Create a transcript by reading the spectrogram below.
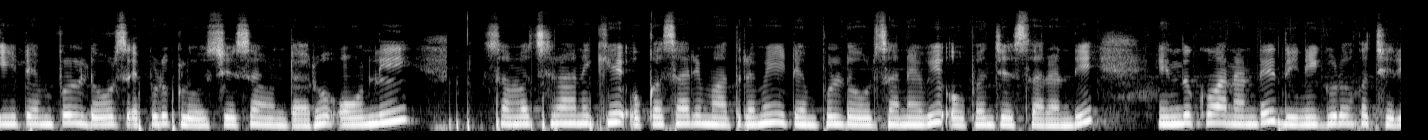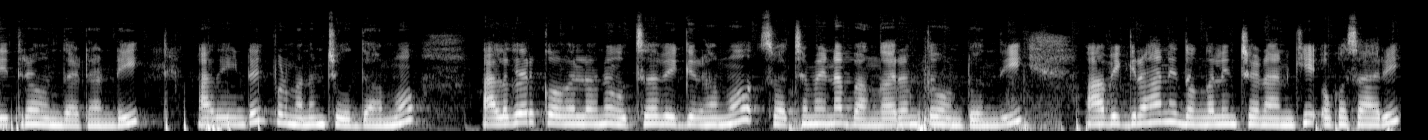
ఈ టెంపుల్ డోర్స్ ఎప్పుడు క్లోజ్ చేసే ఉంటారు. ఓన్లీ సంవత్సరానికి ఒకసారి మాత్రమే ఈ టెంపుల్ డోర్స్ అనేవి ఓపెన్ చేస్తారండి. ఎందుకు అనంటే దీనికి కూడా ఒక చరిత్ర ఉందటండి. అదేంటో ఇప్పుడు మనం చూద్దాము. అలగర్ కోవలోని ఉత్సవ విగ్రహము స్వచ్ఛమైన బంగారంతో ఉంటుంది. ఆ విగ్రహాన్ని దొంగలించడానికి ఒకసారి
